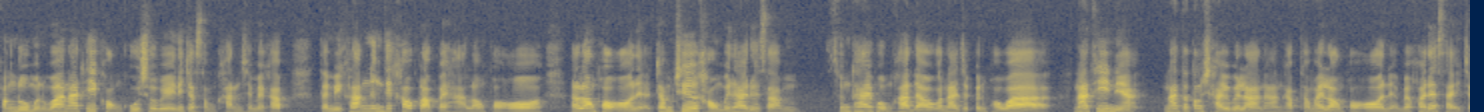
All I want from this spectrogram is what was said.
ฟังดูเหมือนว่าหน้าที่ของครูชเวนี่จะสำคัญใช่ไหมครับ แต่มีครั้งหนึ่งที่เขากลับไปหารองผออแล้วรองผออเนี่ยจำชื่อเขาไม่ได้ด้วยซ้ำซึ่งถ้าให้ผมคาดเดาก็น่าจะเป็นเพราะว่าหน้าที่เนี้ยน่าจะต้องใช้เวลานานครับทำให้รองผออเนี่ยไม่ค่อยได้ใส่ใจ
